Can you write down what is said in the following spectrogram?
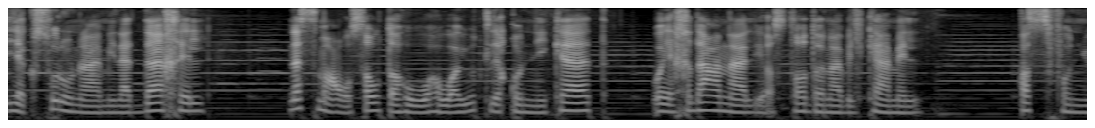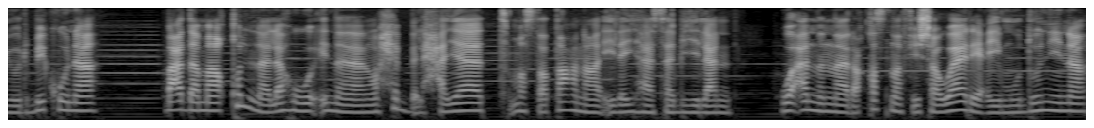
يكسرنا من الداخل. نسمع صوته وهو يطلق النكات ويخدعنا ليصطادنا بالكامل. قصف يربكنا. بعدما قلنا له إننا نحب الحياة ما استطعنا إليها سبيلا وأننا رقصنا في شوارع مدننا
